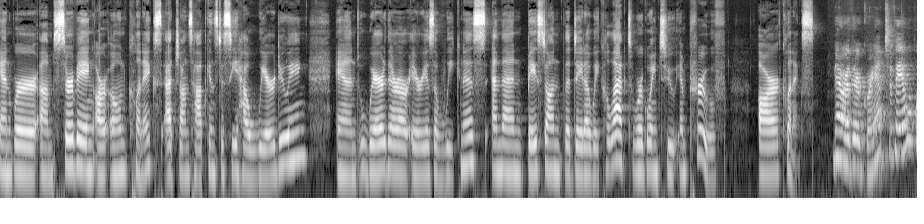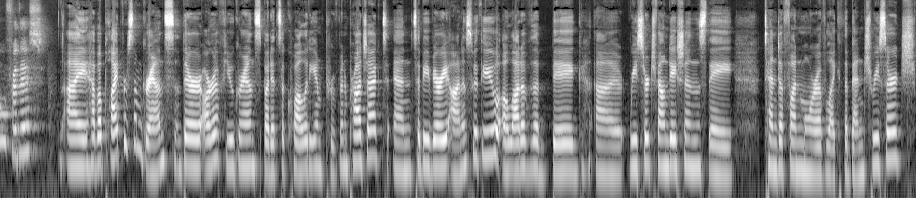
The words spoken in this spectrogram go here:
and we're um, surveying our own clinics at Johns Hopkins to see how we're doing and where there are areas of weakness. And then, based on the data we collect, we're going to improve our clinics. Now, are there grants available for this? I have applied for some grants. There are a few grants, but it's a quality improvement project. And to be very honest with you, a lot of the big uh, research foundations they tend to fund more of like the bench research,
